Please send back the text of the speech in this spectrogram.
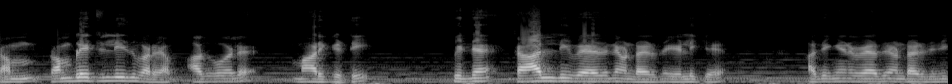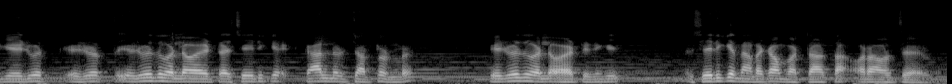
കം കംപ്ലീറ്റ്ലി എന്ന് പറയാം. അതുപോലെ മാറിക്കിട്ടി. പിന്നെ കാലിൽ വേദന ഉണ്ടായിരുന്നു എളിക്ക് അതിങ്ങനെ വേദന ഉണ്ടായിരുന്നു. എനിക്ക് എഴുപത് എഴുപത്തി എഴുപത് കൊല്ലമായിട്ട് ശരിക്ക് കാലിനൊരു ചട്ടുണ്ട്. എഴുപത് കൊല്ലമായിട്ട് എനിക്ക് ശരിക്കും നടക്കാൻ പറ്റാത്ത ഒരവസ്ഥയായിരുന്നു.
